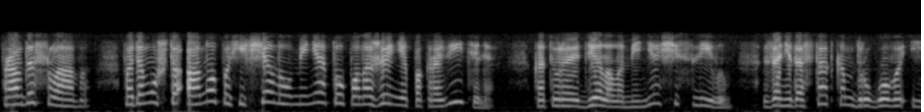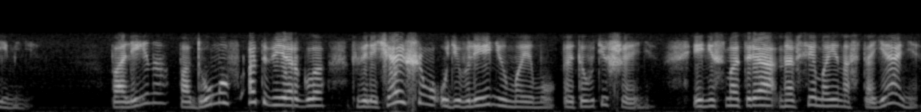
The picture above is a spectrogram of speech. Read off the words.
правда слабо, потому что оно похищало у меня то положение покровителя, которое делало меня счастливым за недостатком другого имени. Полина, подумав, отвергла, к величайшему удивлению моему, это утешение, и, несмотря на все мои настояния,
